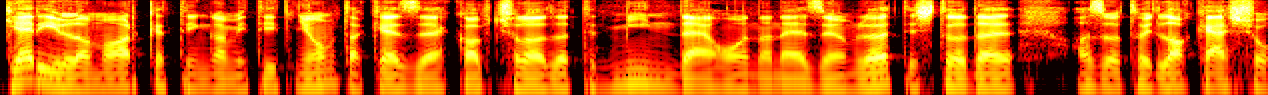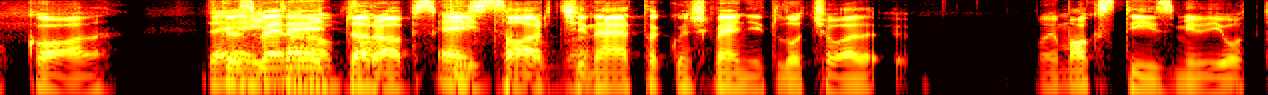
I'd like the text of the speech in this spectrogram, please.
gerilla marketing, amit itt nyomtak ezzel kapcsolatban, tehát mindenhonnan ez ömlött, és tudod, az volt, hogy lakásokkal. De Közben egy, egy darab kis szart csináltak, most mennyit locsol mondjuk max 10 milliót,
